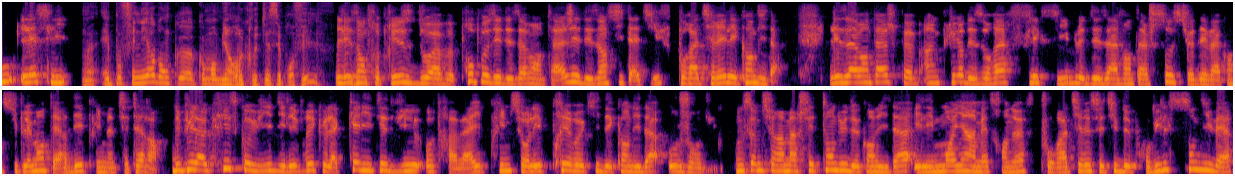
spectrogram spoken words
ou Leslie. Et pour finir, donc, euh, comment bien recruter ces profils? Les entreprises doivent proposer des avantages et des incitatifs pour attirer les candidats. Les avantages peuvent inclure des horaires flexibles, des avantages sociaux, des vacances supplémentaires, des primes, etc. Depuis la crise Covid, il est vrai que la qualité de vie au travail prime sur les prérequis des candidats aujourd'hui. Nous sommes sur un marché tendu de candidats et les moyens à mettre en œuvre pour attirer ce type de profil sont divers.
